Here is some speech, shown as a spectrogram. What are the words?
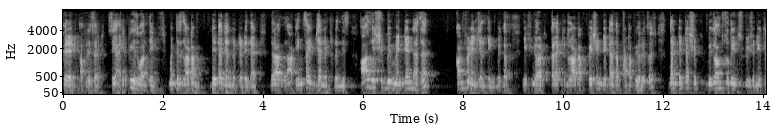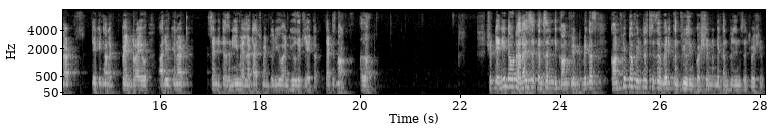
period of research. See, IP is one thing, but there is a lot of data generated in that. There are a lot insight generated in this. All this should be maintained as a confidential thing because if you are collecting a lot of patient data as a part of your research, that data should belongs to the institution. You cannot take it on a pen drive or you cannot send it as an email attachment to you and use it later. That is not allowed. Should any doubt arise concerning the conflict? Because conflict of interest is a very confusing question and a confusing situation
